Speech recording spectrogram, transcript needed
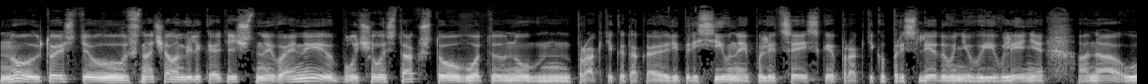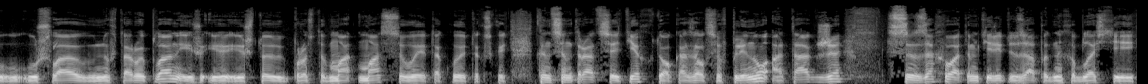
Ну, то есть э, с началом Великой Отечественной войны получилось так, что вот э, ну, практика такая репрессивная, полицейская, практика преследования, выявления, она ушла на второй план, и, и, и что просто массовая такое, так сказать, концентрация тех, кто оказался в плену, а также с захватом западных областей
